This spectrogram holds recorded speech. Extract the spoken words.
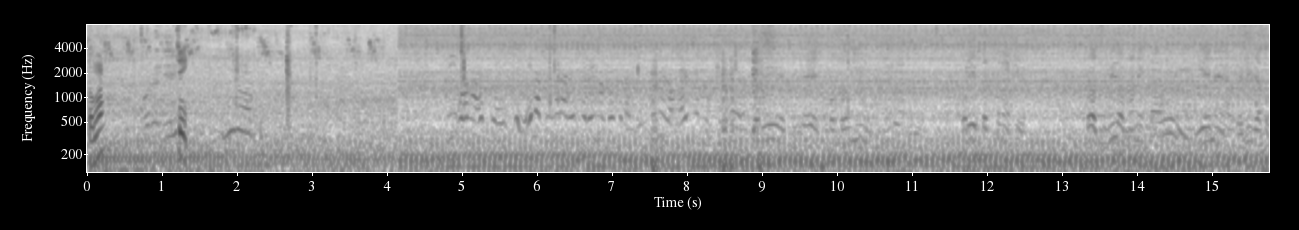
¿Cómo? Sí. Por ahí hay personas que toda su vida han manejado y vienen a aprender ya por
